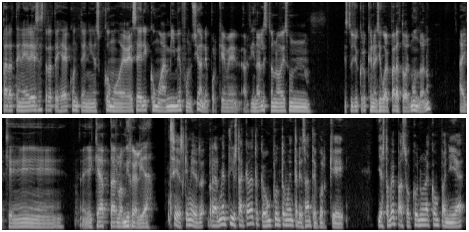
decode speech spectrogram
para tener esa estrategia de contenidos como debe ser y como a mí me funcione? Porque al final esto no es un, esto yo creo que no es igual para todo el mundo, ¿no? Hay que, hay que adaptarlo a mi realidad. Sí, es que mire, realmente usted acaba de tocar un punto muy interesante porque, y esto me pasó con una compañía,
